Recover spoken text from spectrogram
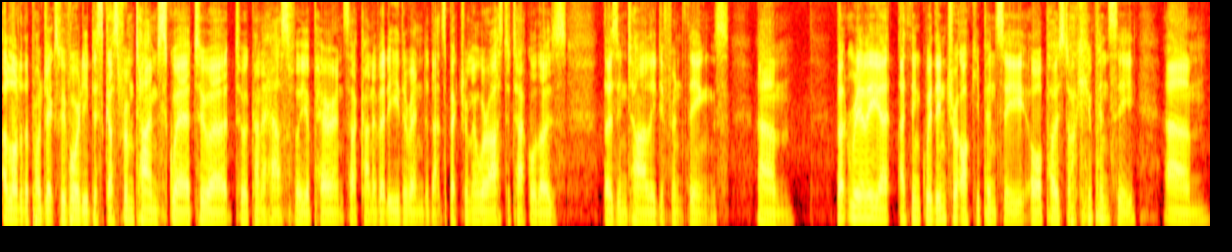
a lot of the projects we've already discussed from Times Square to a to a kind of house for your parents are kind of at either end of that spectrum, and we're asked to tackle those those entirely different things. Um, but really, I, I, think with intra occupancy or post occupancy, um,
